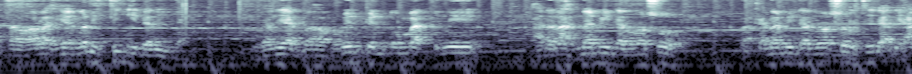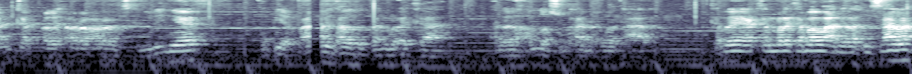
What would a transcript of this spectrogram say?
atau orang yang lebih tinggi darinya. Kita lihat bahwa pemimpin umat ini adalah Nabi dan Rasul. Maka Nabi dan Rasul tidak diangkat oleh orang-orang sekelilingnya, tapi yang paling tahu tentang mereka adalah Allah Subhanahu wa Ta'ala. Karena yang akan mereka bawa adalah risalah,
